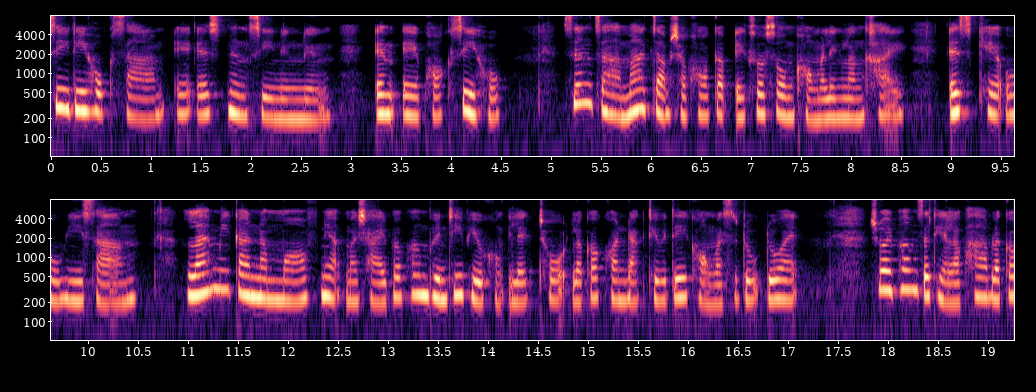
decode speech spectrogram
CD63 AS1411 MAPOX46 ซึ่งสามารถจับเฉพาะกับเอ็กโซโซมของมะเร็งรังไข่ SKOV3 และมีการนำมอฟเนี่ยมาใช้เพื่อเพิ่มพื้นที่ผิวของอิเล็กโทรดแล้วก็ conductivity ของวัสดุด้วย ช่วยเพิ่มเสถียรภาพและก็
